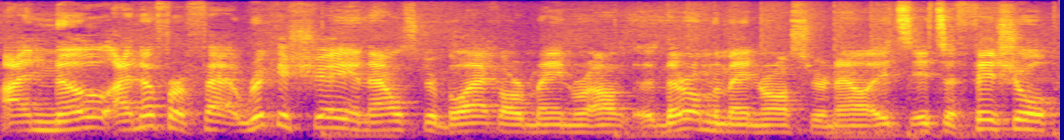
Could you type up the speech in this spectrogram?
I know I know for a fact Ricochet and Aleister Black are main they're on the main roster now. It's it's official.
